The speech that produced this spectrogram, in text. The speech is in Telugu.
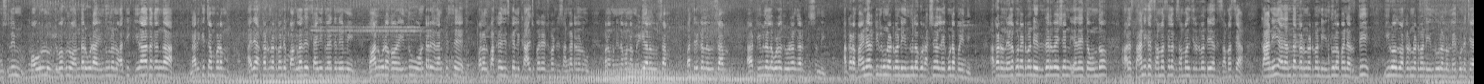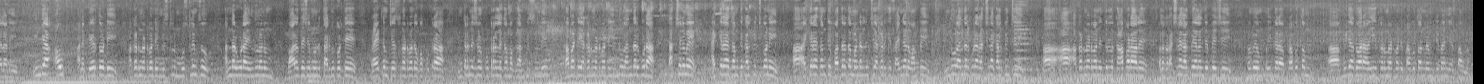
ముస్లిం పౌరులు యువకులు అందరూ కూడా హిందువులను అతి కిరాతకంగా నరికి చంపడం. అదే అక్కడ ఉన్నటువంటి బంగ్లాదేశ్ సైనికులు అయితేనేమి వాళ్ళు కూడా ఒక హిందువు ఒంటరిగా కనిపిస్తే వాళ్ళని పక్కకు తీసుకెళ్ళి కాల్చిపారేటువంటి సంఘటనలు మనం నిన్న మొన్న మీడియాలో చూసాం పత్రికల్లో చూసాం ఆ టీవీలలో కూడా చూడడం కనిపిస్తుంది. అక్కడ మైనారిటీలు ఉన్నటువంటి హిందువులకు రక్షణ లేకుండా పోయింది. అక్కడ నెలకొన్నటువంటి రిజర్వేషన్ ఏదైతే ఉందో వాళ్ళ స్థానిక సమస్యలకు సంబంధించినటువంటి అది సమస్య. కానీ అదంతా అక్కడ ఉన్నటువంటి హిందువులపైన రుద్ది ఈరోజు అక్కడ ఉన్నటువంటి హిందువులను లేకుండా చేయాలని ఇండియా అవుట్ అనే పేరుతోటి అక్కడ ఉన్నటువంటి ముస్లిం ముస్లిమ్స్ అందరూ కూడా హిందువులను భారతదేశం నుండి తరిమి కొట్టే ప్రయత్నం చేస్తున్నటువంటి ఒక కుట్ర ఇంటర్నేషనల్ కుట్ర లెక్క మాకు కనిపిస్తుంది. కాబట్టి అక్కడ ఉన్నటువంటి హిందువులందరూ కూడా తక్షణమే ఐక్యరాజ్య సమితి కల్పించుకొని ఆ ఐక్యరాజ్య సమితి భద్రతా మండలి నుంచి అక్కడికి సైన్యాన్ని పంపి హిందువులందరూ కూడా రక్షణ కల్పించి అక్కడ ఉన్నటువంటి హిందువులను కాపాడాలి వాళ్ళకు రక్షణ కల్పించాలని చెప్పేసి ఇక్కడ ప్రభుత్వం మీడియా ద్వారా ఇక్కడ ఉన్నటువంటి ప్రభుత్వాన్ని మేము డిమాండ్ చేస్తా ఉన్నాం.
